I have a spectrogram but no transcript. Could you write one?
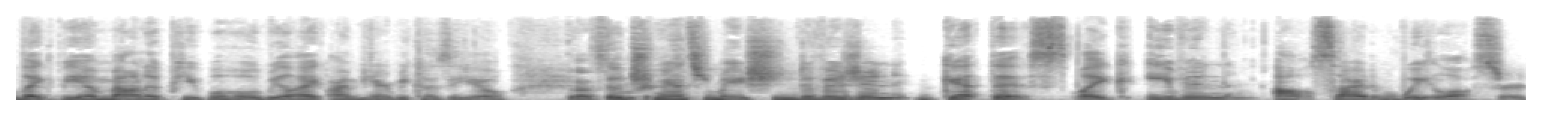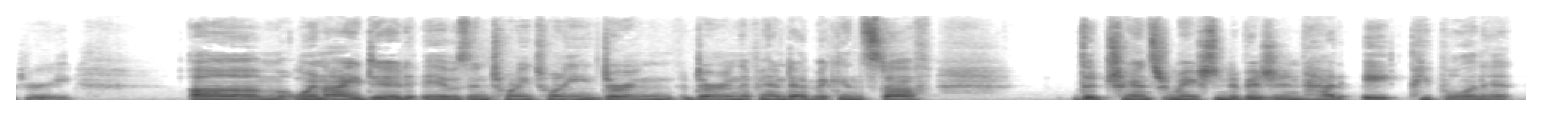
like the amount of people who will be like i'm here because of you. That's the amazing. transformation division get this like even outside of weight loss surgery um when i did it was in 2020 during during the pandemic and stuff the transformation division had eight people in it.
